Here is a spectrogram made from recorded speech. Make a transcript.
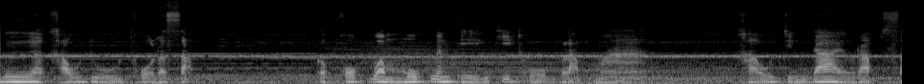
เมื่อเขาดูโทรศัพท์ ก็พบว่ามุกนั่นเองที่โทรกลับมา เขาจึงได้รับส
